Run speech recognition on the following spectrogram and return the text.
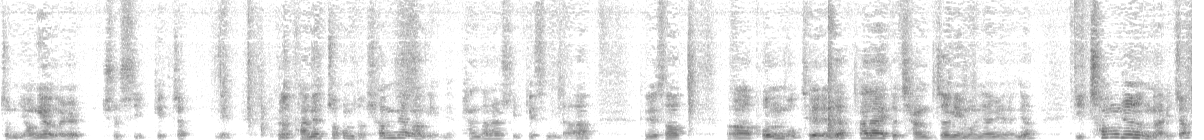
좀 영향을 줄 수 있겠죠. 네, 그렇다면 조금 더 현명하게 네, 판단할 수 있겠습니다. 그래서 어, 본 모텔은요 하나의 또 장점이 뭐냐면요 이 청주는 말이죠.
